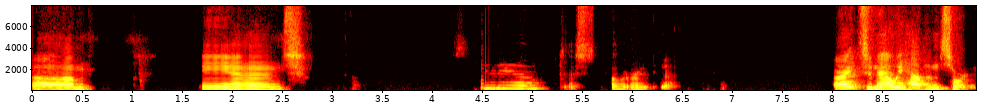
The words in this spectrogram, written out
Um, and studio, right. All right, so now we have them sorted,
